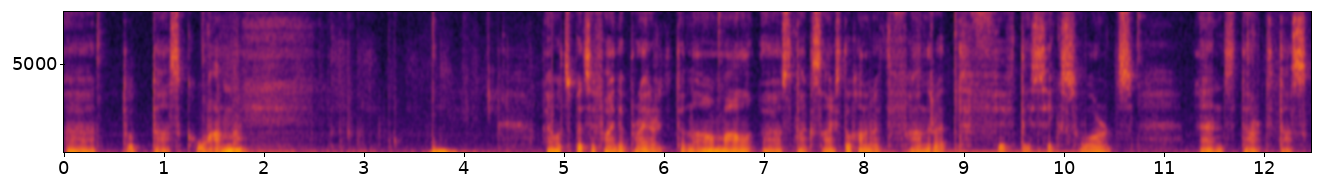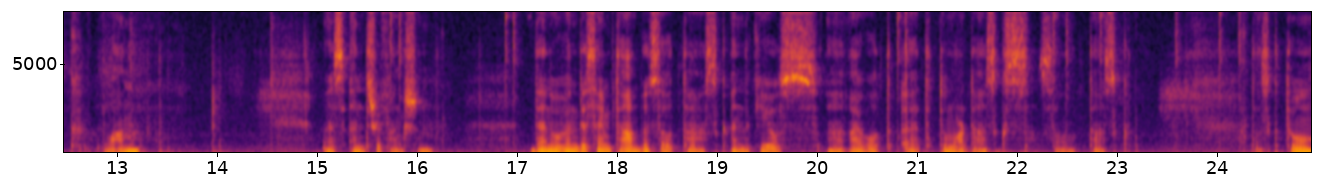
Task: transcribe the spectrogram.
uh, to task 1. I would specify the priority to normal, uh, stack size 200, 156 words and start task 1 as entry function. Then within the same tab, so task and queues, uh, I would add two more tasks. So task task 2,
